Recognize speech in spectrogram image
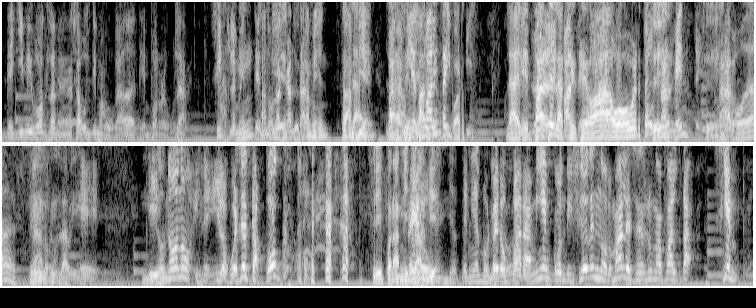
de Jimmy Butler en esa última jugada de tiempo regular. Simplemente no la También, cantaron. también, también. La- Para del mí es empate. falta y, La del empate, la que se va a overtime. Totalmente, sí. claro. Jodas, Sí, pero sí. no la vi. Eh, ¿Y no, no, y, y los jueces tampoco. Sí, para mí Pero- también. Yo tenía el. Pero para mí, en condiciones normales, es una falta siempre,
